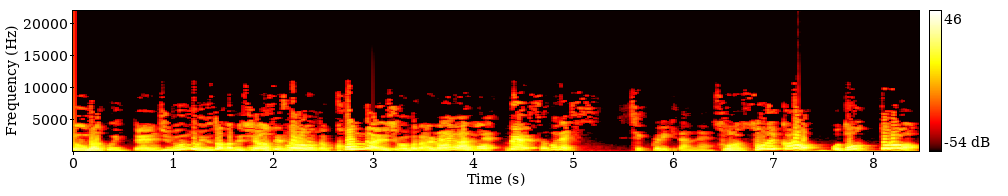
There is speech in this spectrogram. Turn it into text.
にうまくいって、自分も豊かで幸せになるんだったら、こんなええ仕事ないわわと思っって。もうて、そこでしっくりきたね。そうなんです。それから、だったら、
